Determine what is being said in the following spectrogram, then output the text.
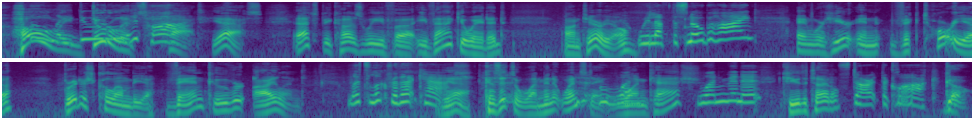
Holy doodle, it's hot. Yes, that's because we've uh, evacuated Ontario We left the snow behind. and we're here in Victoria, British Columbia, Vancouver Island. Let's look for that cache. Yeah, because it's a one minute Wednesday. One- One cache. One minute. Cue the title. Start the clock. Go.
